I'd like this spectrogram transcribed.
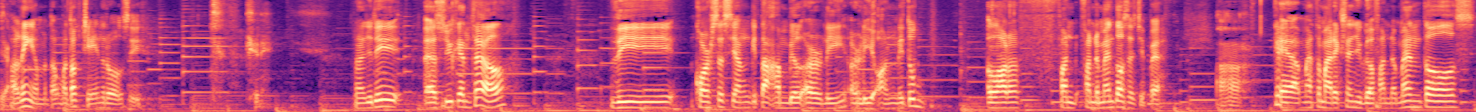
Ya. Paling yang mentok-mentok chain rule sih. Oke. Nah, jadi as you can tell, the courses yang kita ambil early, early on itu a lot of fun- fundamentals ya, Cip ya. Aha. Kayak mathematicsnya juga fundamentals,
